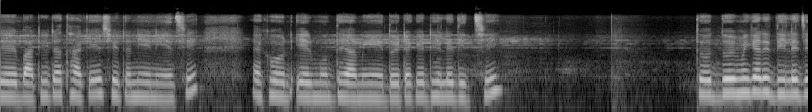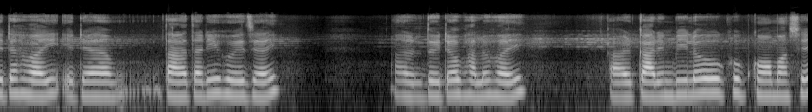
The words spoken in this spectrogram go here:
যে বাটিটা থাকে সেটা নিয়ে নিয়েছি। এখন এর মধ্যে আমি দইটাকে ঢেলে দিচ্ছি। তো দই মেকারে দিলে যেটা হয়, এটা তাড়াতাড়ি হয়ে যায় আর দইটাও ভালো হয়। আর কারেন্ট বিলও খুব কম আসে।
